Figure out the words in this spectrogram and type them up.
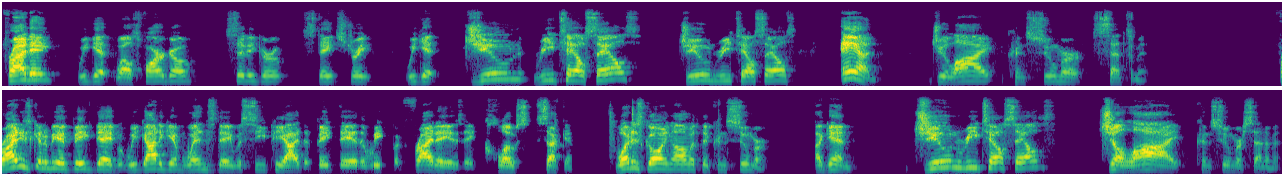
Friday, we get Wells Fargo, Citigroup, State Street. We get June retail sales, June retail sales, and July consumer sentiment. Friday's going to be a big day, but we got to give Wednesday with CPI the big day of the week, but Friday is a close second. What is going on with the consumer? Again, June retail sales, July consumer sentiment.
